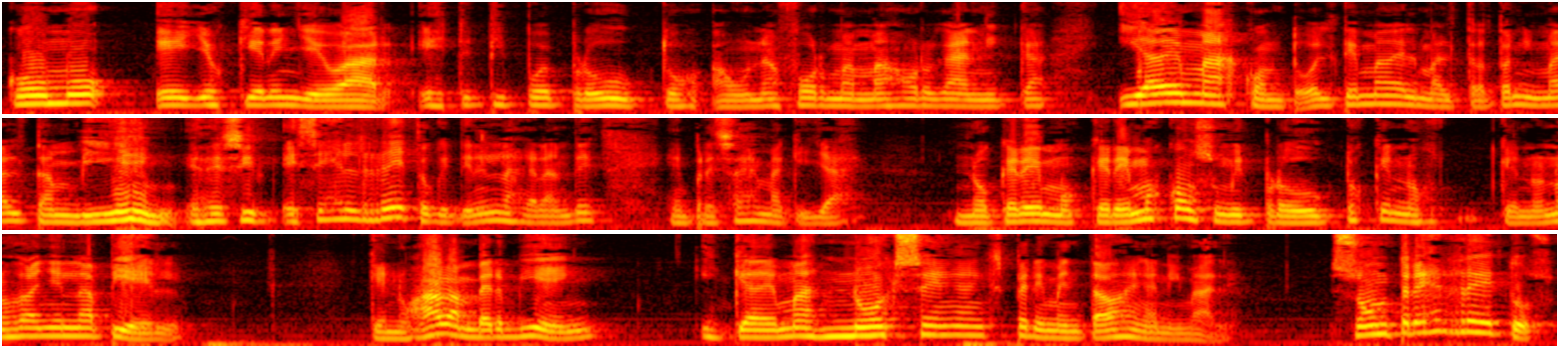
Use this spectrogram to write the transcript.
cómo ellos quieren llevar este tipo de productos a una forma más orgánica y además con todo el tema del maltrato animal también, es decir, ese es el reto que tienen las grandes empresas de maquillaje. No queremos, queremos consumir productos que, nos, que no nos dañen la piel, que nos hagan ver bien y que además no sean experimentados en animales. Son tres retos,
